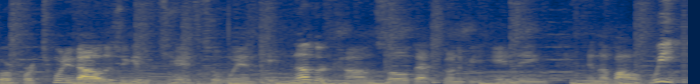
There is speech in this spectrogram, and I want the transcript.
But for $20, you get a chance to win another console that's going to be ending in about a week.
